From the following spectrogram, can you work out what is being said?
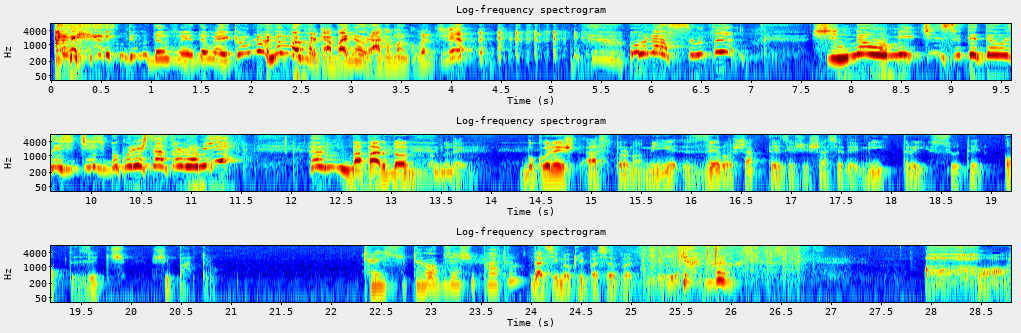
nu, dă voie, dă voie, că nu, nu mă încurca, băi, nu, dacă mă încurci, Una sută și 9525 București Astronomie? Ba, pardon, domnule. București Astronomie 076 de mii 384. 384? Dați-mi o clipă să văd biletele. Da, oh,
